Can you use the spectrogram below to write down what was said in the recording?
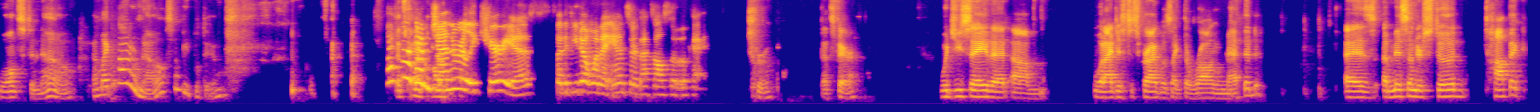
wants to know. I'm like i don't know. Some people do. I feel like i'm generally curious but if you don't want to answer that's also okay. True. That's fair. Would you say that um, what i just described was like the wrong method as a misunderstood topic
